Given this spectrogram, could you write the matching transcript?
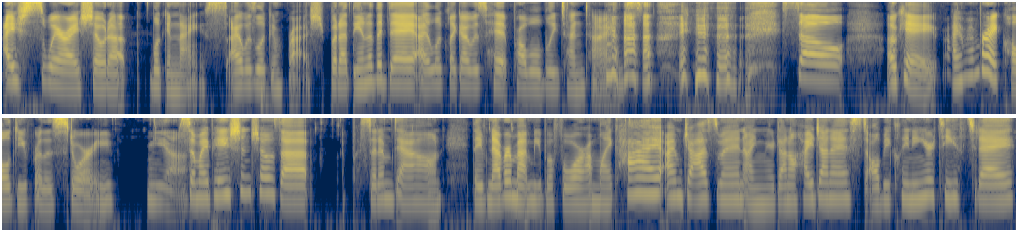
I swear I showed up looking nice. I was looking fresh, but at the end of the day, I looked like I was hit probably 10 times. so, okay, I remember I called you for this story. Yeah. So my patient shows up sit him down. They've never met me before. I'm like, Hi, I'm Jasmine. I'm your dental hygienist. I'll be cleaning your teeth today.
